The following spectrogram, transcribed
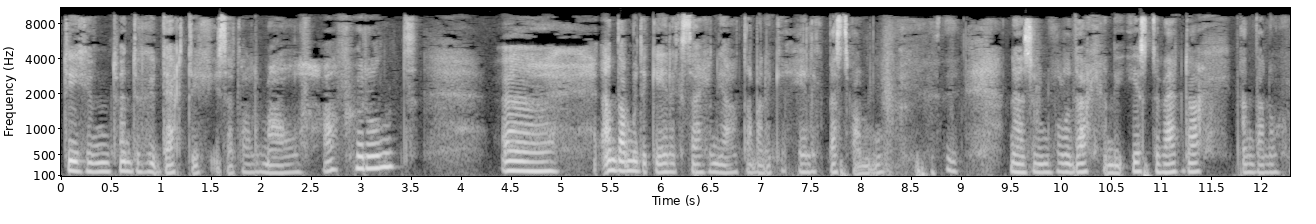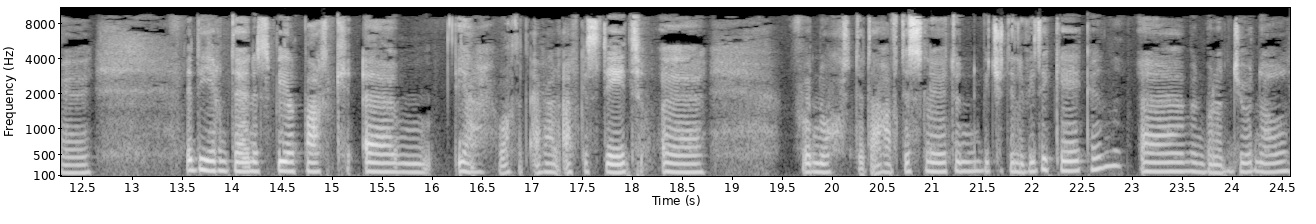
tegen 20.30 uur is dat allemaal afgerond. en dan moet ik eigenlijk zeggen, ja, dan ben ik eigenlijk best wel moe. Na zo'n volle dag en die eerste werkdag en dan nog de dierentuin, het speelpark, um, ja, wordt het wel afgesteed. Voor nog de dag af te sluiten, een beetje televisie kijken. Uh, mijn bullet journal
